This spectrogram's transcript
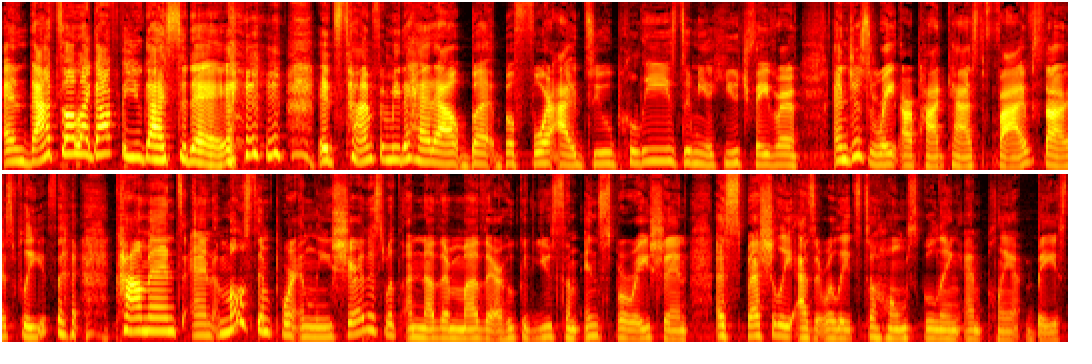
and that's all I got for you guys today. it's time for me to head out. But before I do, please do me a huge favor and just rate our podcast five stars, please. Comment, and most importantly, share this with another mother who could use some inspiration, especially as it relates to homeschooling and plant based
